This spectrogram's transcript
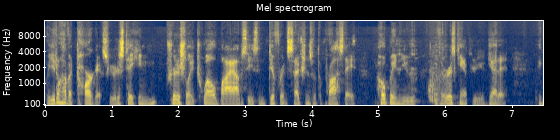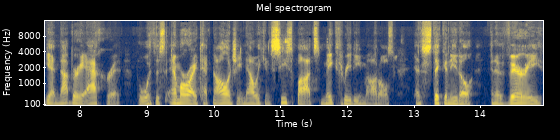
but you don't have a target. So you're just taking traditionally 12 biopsies in different sections of the prostate, hoping you, if there is cancer, you get it. Again, not very accurate, but with this MRI technology, now we can see spots, make 3D models, and stick a needle in a very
